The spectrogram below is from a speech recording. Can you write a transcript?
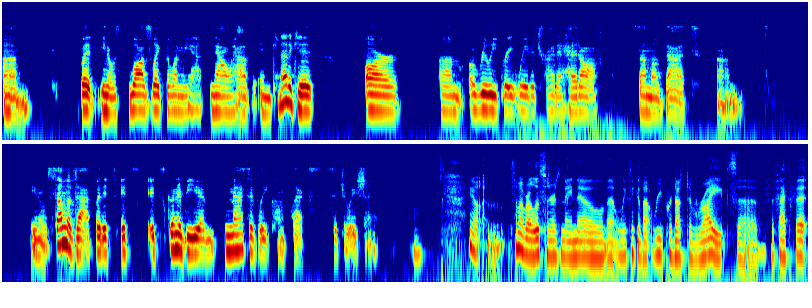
Um, but you know, laws like the one we ha- now have in Connecticut are um, a really great way to try to head off some of that. Um, you know, some of that, but it's it's it's going to be a massively complex situation. You know, um, some of our listeners may know that when we think about reproductive rights, uh, the fact that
